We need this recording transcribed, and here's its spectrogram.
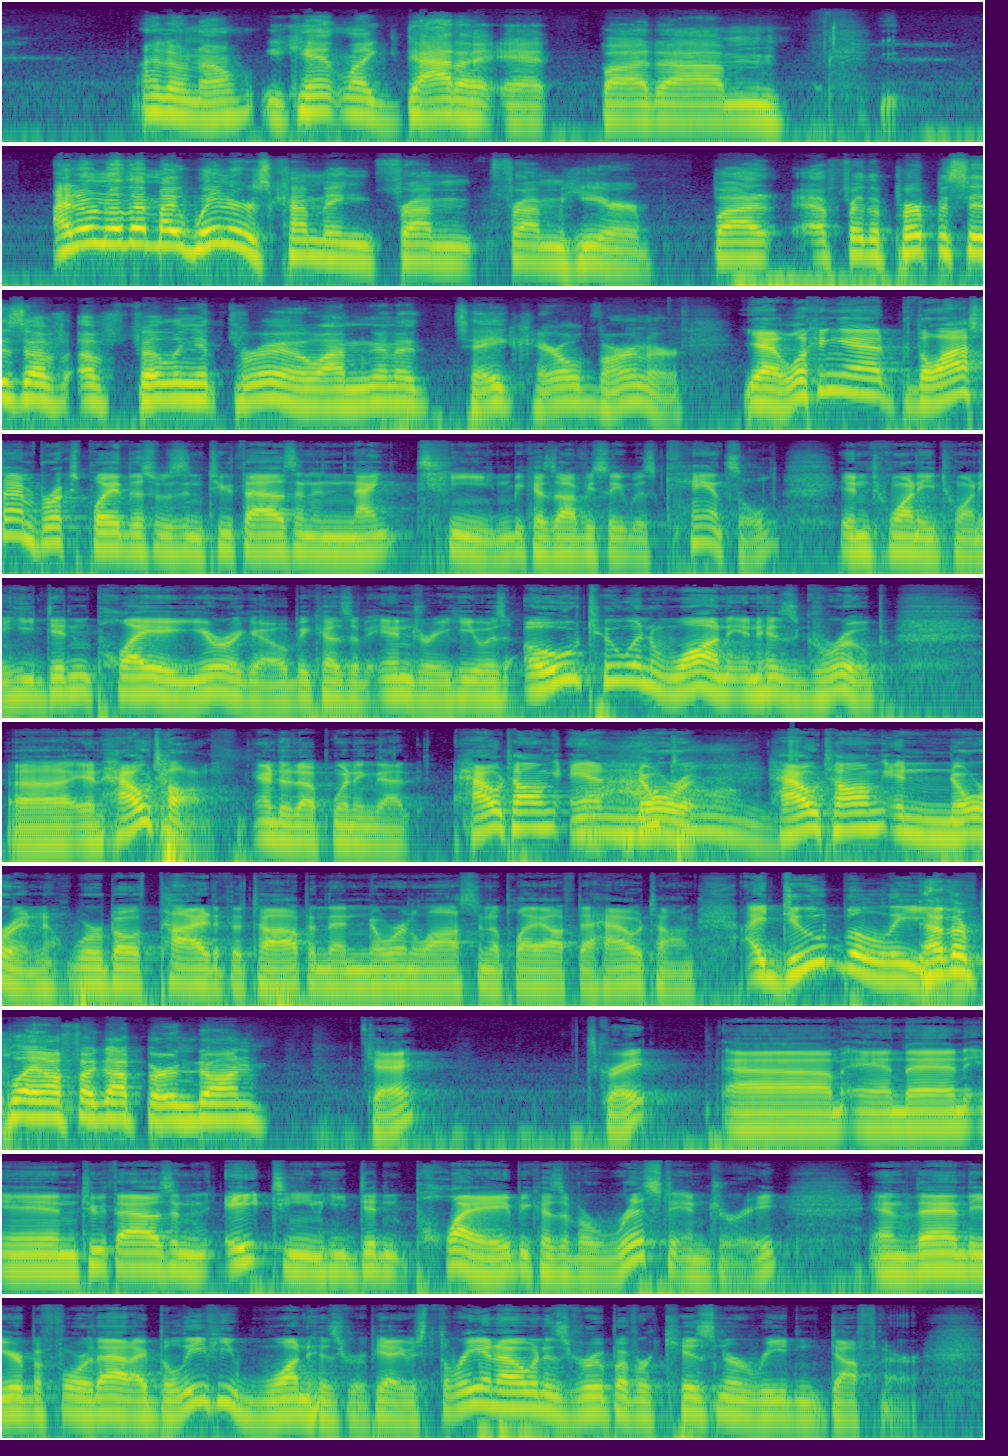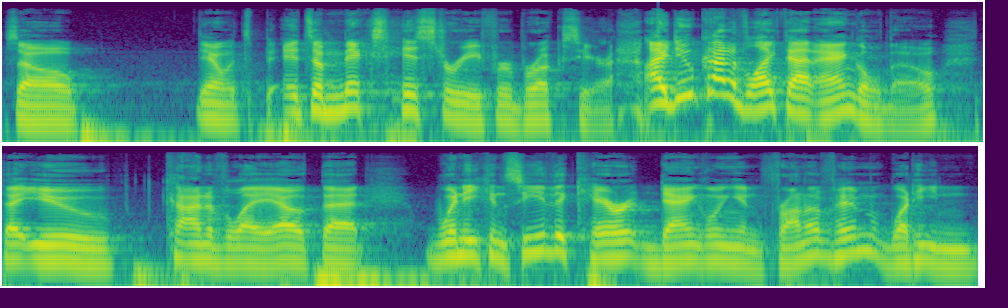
I don't know. You can't like data it, but um I don't know that my winner's coming from from here, but uh, for the purposes of of filling it through, I'm gonna take Harold Varner. Yeah, looking at the last time Brooks played this was in 2019 because obviously it was canceled in 2020. He didn't play a year ago because of injury. He was 0-2 and 1 in his group. Uh, and Haotong ended up winning that. Haotong and oh, Noren. Haotong and Noren were both tied at the top, and then Noren lost in a playoff to Haotong. I do believe another playoff I got burned on. Okay, it's great. Um, and then in 2018, he didn't play because of a wrist injury. And then the year before that, I believe he won his group. Yeah, he was 3 and 0 in his group over Kisner, Reed, and Dufner. So you know, it's it's a mixed history for Brooks here. I do kind of like that angle though that you kind of lay out that when he can see the carrot dangling in front of him, what he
